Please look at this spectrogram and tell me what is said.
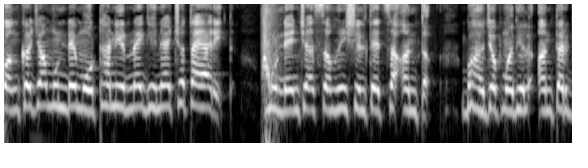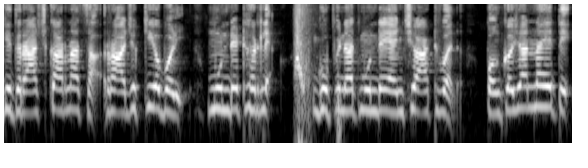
पंकजा मुंडे मोठा निर्णय घेण्याच्या तयारीत. मुंडेंच्या सहनशीलतेचा अंत. भाजपमधील अंतर्गत राजकारणाचा राजकीय बळी मुंडे ठरल्या. गोपीनाथ मुंडे यांची आठवण पंकजांना येते.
